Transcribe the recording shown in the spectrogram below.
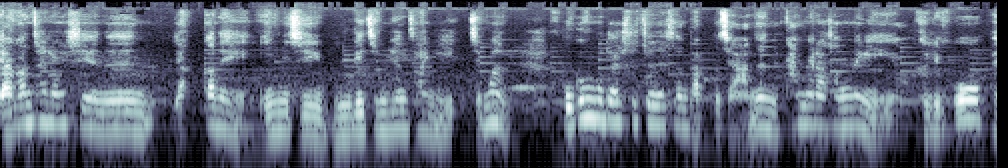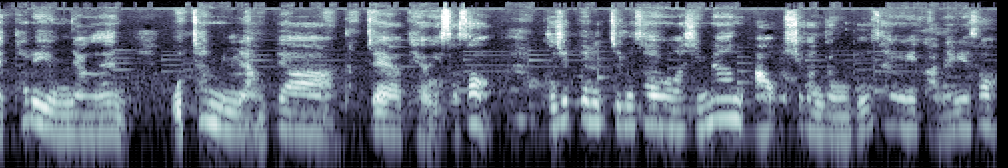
야간 촬영 시에는 약간의 이미지 뭉개짐 현상이 있지만 보급 모델 수준에선 나쁘지 않은 카메라 성능이에요. 그리고 배터리 용량은 5000mAh 탑재되어 있어서 90Hz로 사용하시면 9시간 정도 사용이 가능해서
